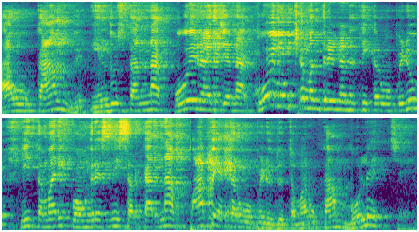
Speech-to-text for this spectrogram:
આવું કામ હિન્દુસ્તાનના કોઈ રાજ્યના કોઈ મુખ્યમંત્રીને નથી કરવું પડ્યું. એ તમારી કોંગ્રેસની સરકારના પાપે કરવું પડ્યું હતું. તમારું કામ બોલે જ છે.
